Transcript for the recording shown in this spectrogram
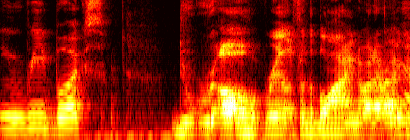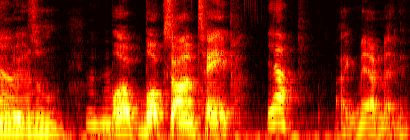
You can read books. Do, oh, really? For the blind or whatever? I can do Yeah. some Mhm. bu- books on tape. Yeah. I, yeah, maybe.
